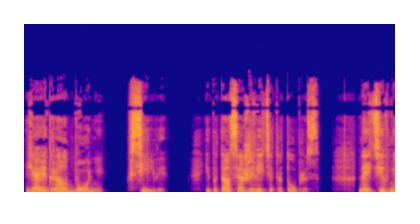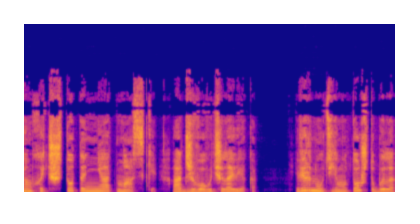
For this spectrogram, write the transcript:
Я играл Бонни в Сильве и пытался оживить этот образ, найти в нем хоть что-то не от маски, а от живого человека, вернуть ему то, что было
